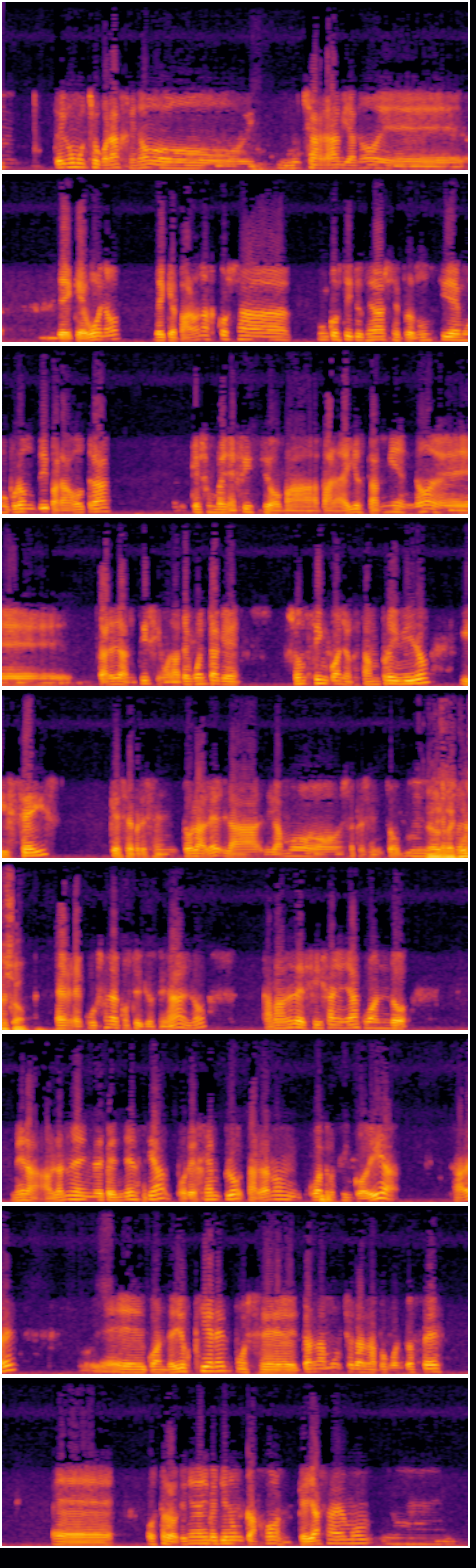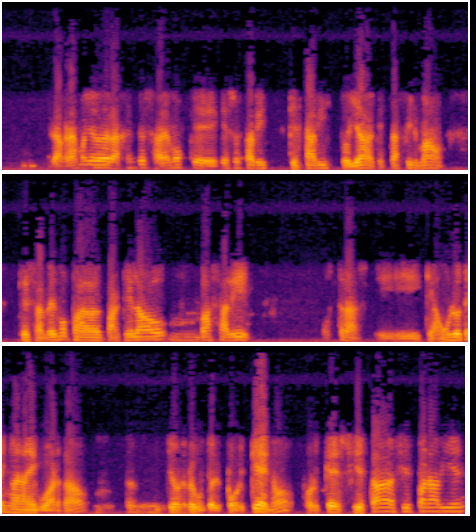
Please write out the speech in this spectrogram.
tengo mucho coraje, ¿no? Y mucha rabia, ¿no? Eh, de que, bueno, de que para unas cosas un constitucional se pronuncie muy pronto y para otras que es un beneficio para, para ellos también, ¿no? Eh, tardé tantísimo. Date cuenta que son cinco años que están prohibidos y seis que se presentó la ley, la, digamos, se presentó el recurso. El, el, recurso en el constitucional, ¿no? Estamos hablando de seis años ya cuando, mira, hablando de independencia, por ejemplo, tardaron cuatro o cinco días, ¿sabes? eh, cuando ellos quieren, pues eh, tarda mucho, tarda poco. Entonces, eh, ostras, lo tienen ahí metido en un cajón, que ya sabemos, mmm, la gran mayoría de la gente sabemos que, que eso está, que está visto ya, que está firmado, que sabemos para pa qué lado va a salir. Ostras, y, que aún lo tengan ahí guardado, yo me pregunto el por qué, ¿no? ¿Por qué? Si, está, si es para bien,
